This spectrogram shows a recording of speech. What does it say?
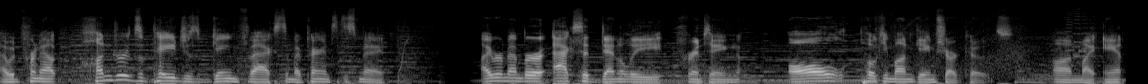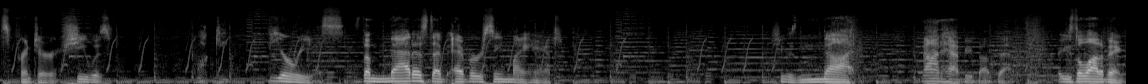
I would print out hundreds of pages of game facts to my parents' dismay. I remember accidentally printing all Pokemon Game Shark codes on my aunt's printer. She was fucking furious. It's the maddest I've ever seen my aunt. She was not not happy about that. I used a lot of ink.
